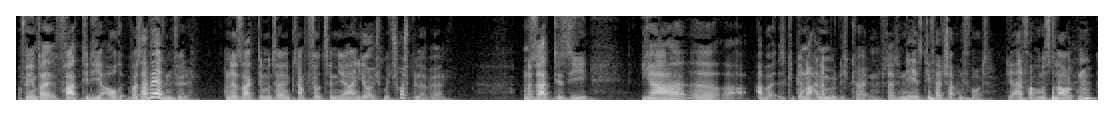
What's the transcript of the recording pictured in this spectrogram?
Auf jeden Fall fragte die auch, was er werden will. Und er sagte mit seinen knapp 14 Jahren, ja, ich möchte Schauspieler werden. Und da sagte sie, ja, äh, aber es gibt ja noch andere Möglichkeiten. Ich dachte, nee, ist die falsche Antwort. Die Antwort muss lauten,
